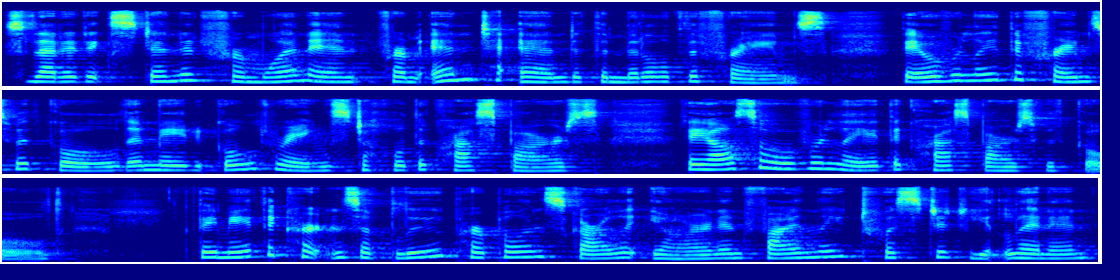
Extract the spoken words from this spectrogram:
so that it extended from one end from end to end at the middle of the frames. They overlaid the frames with gold and made gold rings to hold the crossbars. They also overlaid the crossbars with gold. They made the curtains of blue, purple, and scarlet yarn and finely twisted linen,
